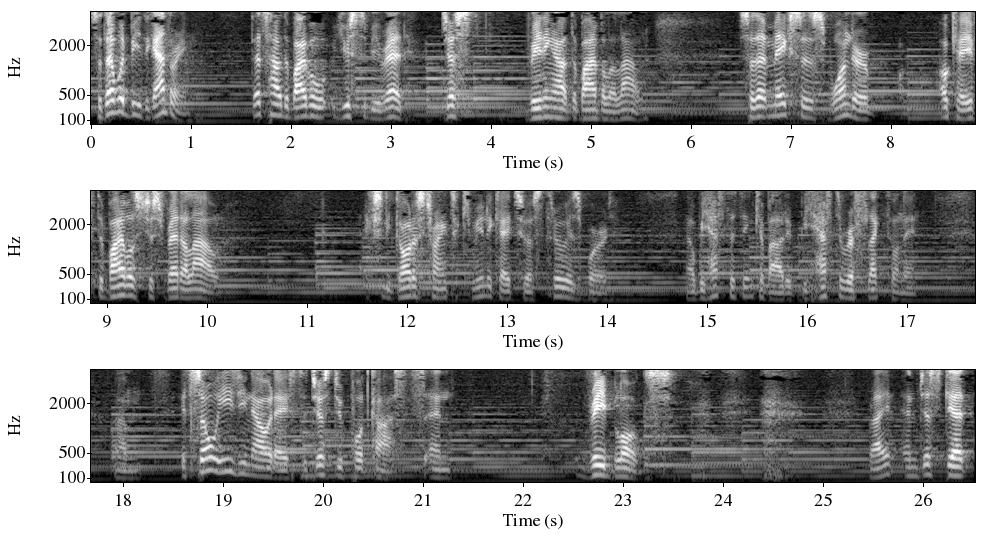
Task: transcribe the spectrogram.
So that would be the gathering. That's how the Bible used to be read just reading out the Bible aloud. So that makes us wonder okay, if the Bible is just read aloud, actually, God is trying to communicate to us through His Word. We have to think about it, we have to reflect on it. Um, it's so easy nowadays to just do podcasts and read blogs, right? And just get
